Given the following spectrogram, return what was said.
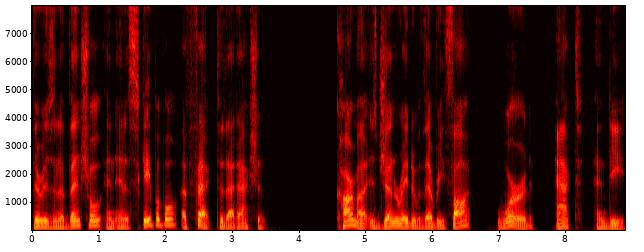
there is an eventual and inescapable effect to that action. Karma is generated with every thought, word, act, and deed.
